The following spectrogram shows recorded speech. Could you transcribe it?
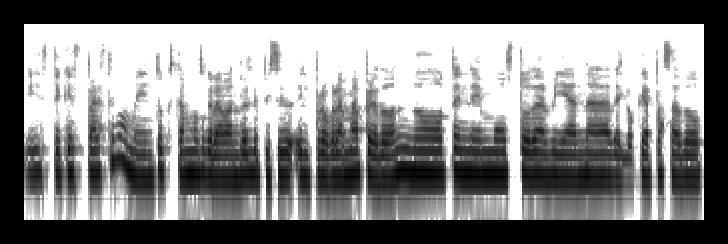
este, que para este momento que estamos grabando el episodio, el programa, perdón, no tenemos todavía nada de lo que ha pasado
